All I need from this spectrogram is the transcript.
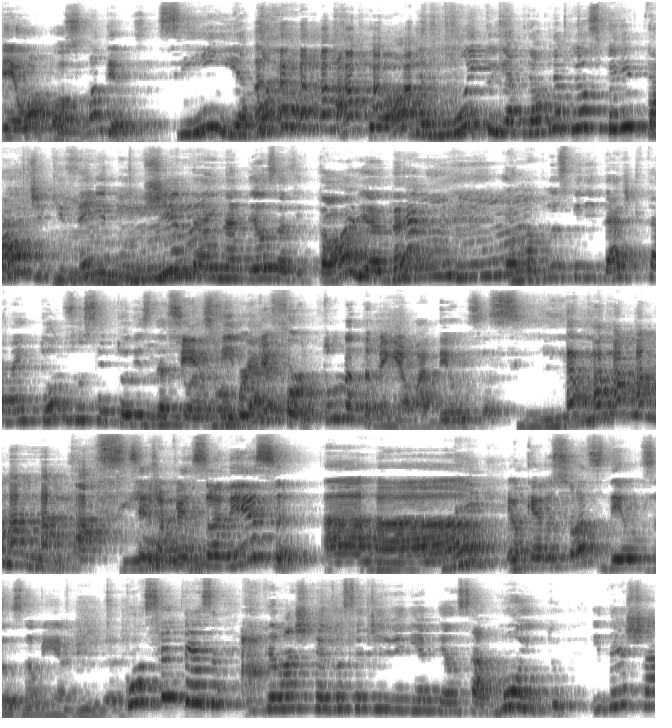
Eu aposto uma deusa. Sim, e a própria, a própria, muito, e a própria prosperidade que vem Uhum. embutida aí na deusa Vitória, né? É uma prosperidade que está lá em todos os setores da sua Mesmo vida. porque fortuna também é uma deusa. Sim, sim. Você já pensou nisso? Aham. Né? Eu quero só as deusas na minha vida. Com certeza. Então acho que você deveria pensar muito e deixar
